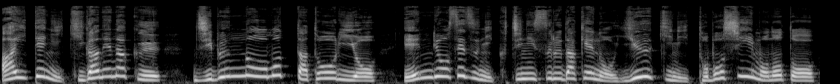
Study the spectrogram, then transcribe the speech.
相手に気兼ねなく自分の思った通りを遠慮せずに口にするだけの勇気に乏しいものと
